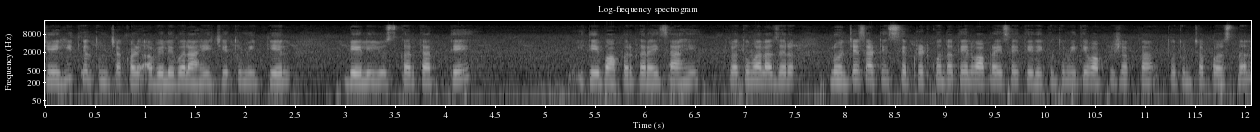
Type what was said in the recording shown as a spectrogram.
जेही तेल तुमच्याकडे अवेलेबल आहे जे तुम्ही तेल डेली यूज करतात ते इथे वापर करायचा आहे. किंवा तुम्हाला जर लोणच्यासाठी सेपरेट कोणतं तेल वापरायचं आहे ते देखील तुम्ही इथे वापरू शकता. तो तुमचा पर्सनल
